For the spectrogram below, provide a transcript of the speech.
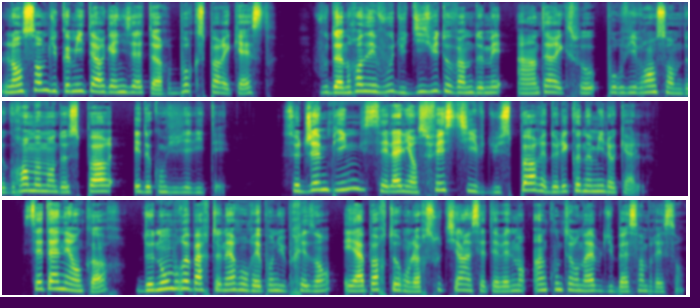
l'ensemble du comité organisateur Bourg Sport Équestre vous donne rendez-vous du 18 au 22 mai à Interexpo pour vivre ensemble de grands moments de sport et de convivialité. Ce jumping, c'est l'alliance festive du sport et de l'économie locale. Cette année encore, de nombreux partenaires ont répondu présents et apporteront leur soutien à cet événement incontournable du bassin bressant.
